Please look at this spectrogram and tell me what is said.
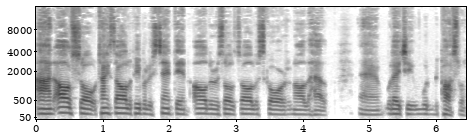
And also, thanks to all the people who sent in all the results, all the scores, and all the help. Um, without you, it wouldn't be possible.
